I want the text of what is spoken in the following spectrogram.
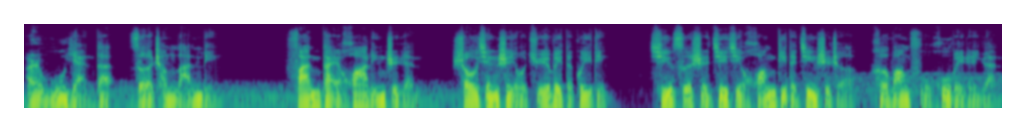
而五眼的则称蓝翎。凡戴花翎之人，首先是有爵位的规定，其次是接近皇帝的进士者和王府护卫人员。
